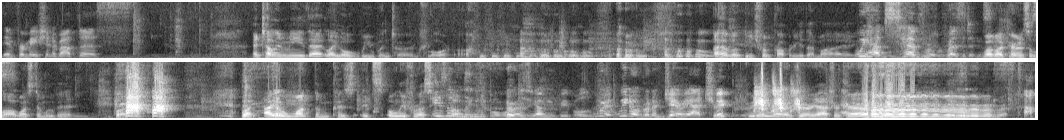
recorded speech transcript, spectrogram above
information about this. and telling me that like, oh, we winter in Florida. I have a beachfront property that my We have several residents. well, my parents-in-law wants to move in, but but I don't want them because it's only for us It's young only people. for us young people. We're, we don't run a geriatric. We don't want a geriatric. Stop.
